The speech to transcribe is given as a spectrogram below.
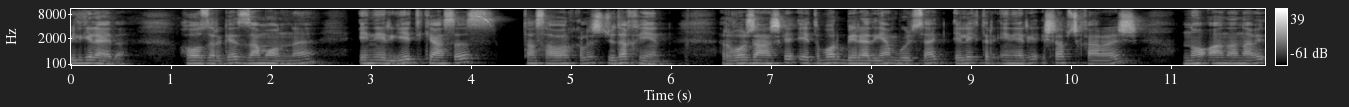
belgilaydi. Hozirgi zamonni energetikasiz tasavvur qilish juda qiyin. Rivojlanishga e'tibor beradigan bo'lsak, elektr energiya ishlab chiqarish noan'anaviy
